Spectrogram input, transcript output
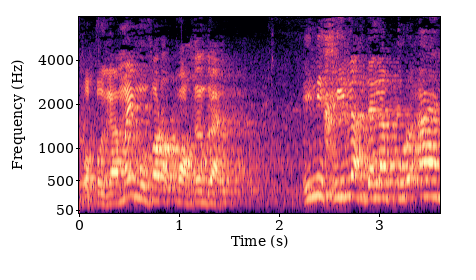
Berapa ramai mufarakah tuan-tuan. Ini khilaf dalam Quran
